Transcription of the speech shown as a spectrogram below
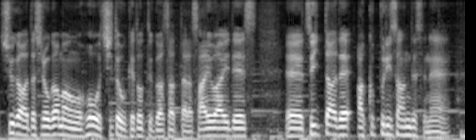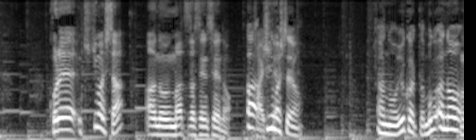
主が私の我慢を奉仕と受け取ってくださったら幸いです。えー、ツイッターでアクプリさんですね。これ、聞きました？あの、松田先生の。あ聞きましたよあのよかった僕あの、う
